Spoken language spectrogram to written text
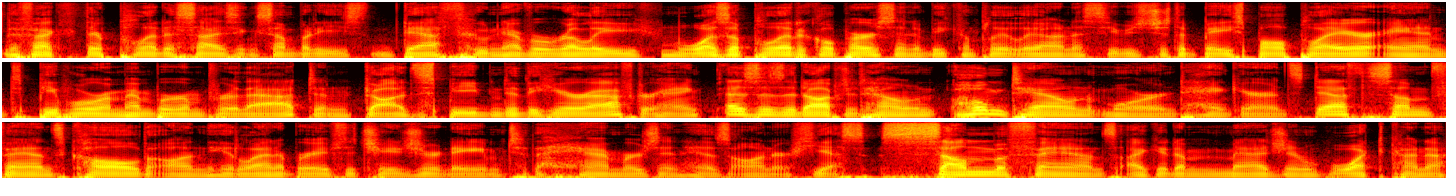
the fact that they're politicizing somebody's death who never really was a political person to be completely honest. He was just a baseball player and people remember him for that and godspeed into the hereafter hank. As his adopted hometown mourned hank aaron's death some fans called on the atlanta braves to change their name to the hammers in his honor. Yes some fans. I could imagine what kind of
